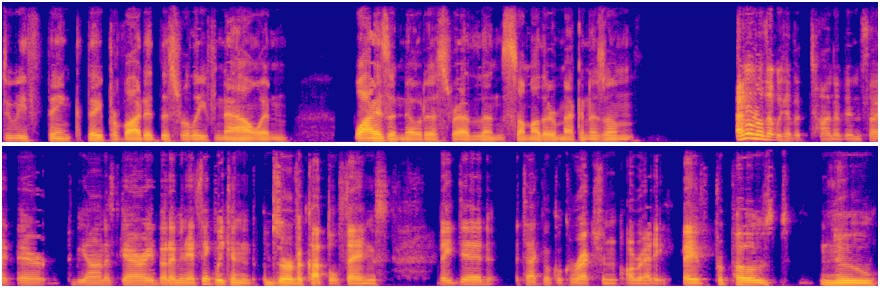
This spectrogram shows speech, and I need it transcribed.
do we think they provided this relief now and why is a notice rather than some other mechanism? I don't know that we have a ton of insight there, to be honest, Gary, but I mean, I think we can observe a couple things. They did a technical correction already. They've proposed new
